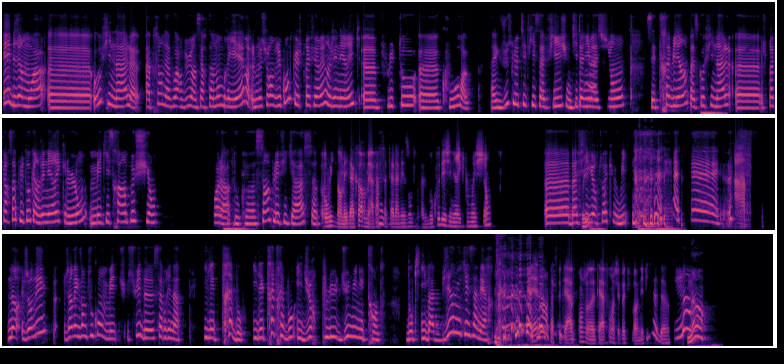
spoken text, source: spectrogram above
Eh bien moi, euh, au final, après en avoir vu un certain nombre hier, je me suis rendu compte que je préférais un générique euh, plutôt euh, court, avec juste le titre qui s'affiche, une petite animation. C'est très bien parce qu'au final, je préfère ça plutôt qu'un générique long, mais qui sera un peu chiant. Voilà, donc simple, efficace. Oui, non mais d'accord, mais à part Ouais. ça, t'es à la maison, t'en as beaucoup des génériques longs et chiants. Euh, bah, Oui. figure-toi que oui. Ah. Non, j'en ai, j'ai un exemple tout con, mais tu- celui de Sabrina. Il est très beau. Il est très très beau. Il dure plus d'une minute trente. Donc il va bien niquer sa mère. Mais non, parce que t'es à fond, t'es à fond à chaque fois que tu vois un épisode. Non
